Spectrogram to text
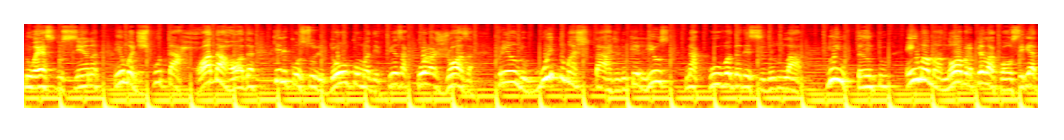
no S do Senna em uma disputa roda a roda que ele consolidou com uma defesa corajosa, freando muito mais tarde do que Lewis na curva da descida do lado. No entanto, em uma manobra pela qual seria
